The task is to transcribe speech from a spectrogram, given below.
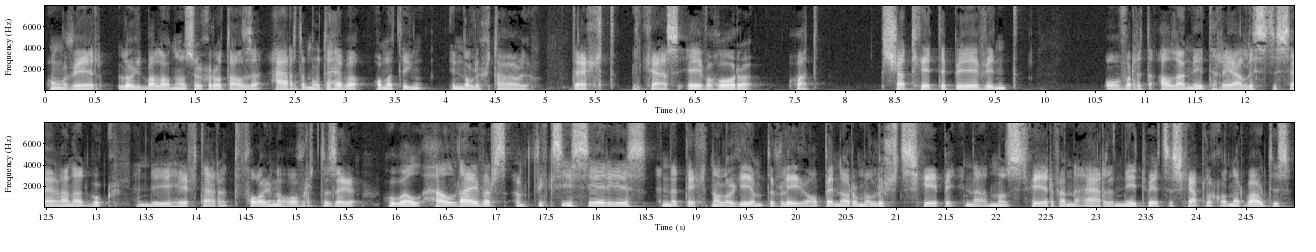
ongeveer luchtballonnen zo groot als de aarde moeten hebben om het ding in de lucht te houden dacht, ik ga eens even horen wat ChatGTP vindt over het al dan niet realistisch zijn van het boek. En die heeft daar het volgende over te zeggen. Hoewel Helldivers een fictieserie is en de technologie om te vliegen op enorme luchtschepen in de atmosfeer van de aarde niet wetenschappelijk onderbouwd is,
